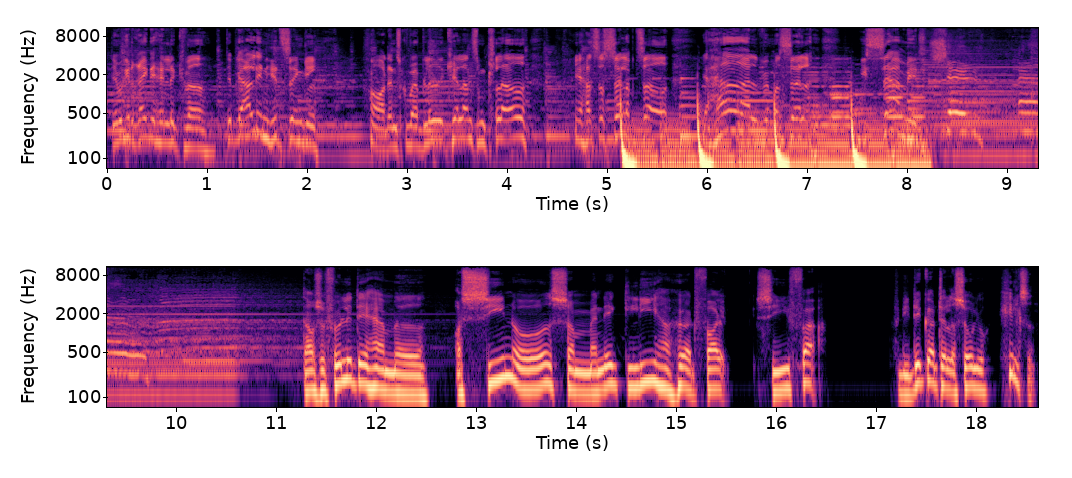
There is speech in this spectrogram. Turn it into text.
Det er jo ikke et rigtig heldigt kvad. Det bliver aldrig en hitsingle. Åh, den skulle være blevet i kælderen som klade. Jeg har så selvoptaget. Jeg havde alt ved mig selv. Især mit selv. Der er jo selvfølgelig det her med at sige noget, som man ikke lige har hørt folk sige før. Fordi det gør De La Soul jo hele tiden.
